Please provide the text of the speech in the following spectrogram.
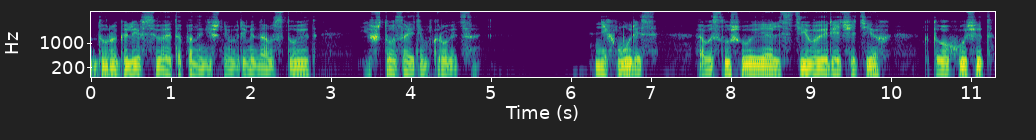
дорого ли все это по нынешним временам стоит и что за этим кроется. Не хмурясь, а выслушивая льстивые речи тех, кто хочет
